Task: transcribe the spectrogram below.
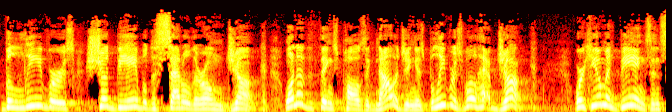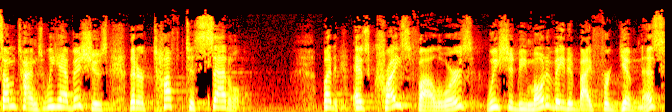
believers should be able to settle their own junk. One of the things Paul's acknowledging is believers will have junk. We're human beings, and sometimes we have issues that are tough to settle. But as Christ followers, we should be motivated by forgiveness.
